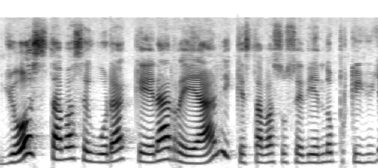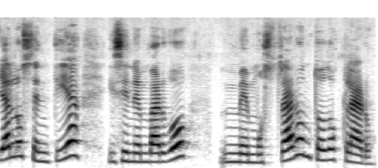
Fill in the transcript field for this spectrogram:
yo estaba segura que era real y que estaba sucediendo porque yo ya lo sentía y sin embargo me mostraron todo claro.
